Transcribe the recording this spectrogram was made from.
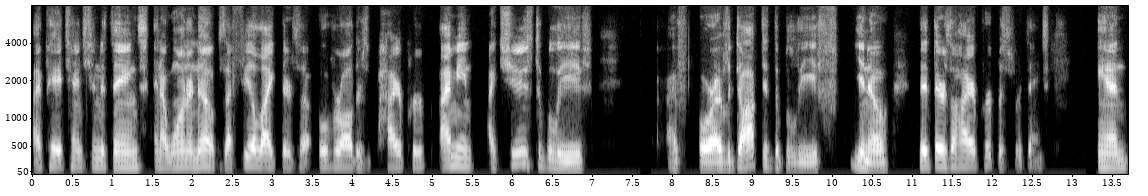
I pay attention to things, and I want to know because I feel like there's a overall there's a higher purpose. I mean, I choose to believe, I've or I've adopted the belief, you know, that there's a higher purpose for things and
